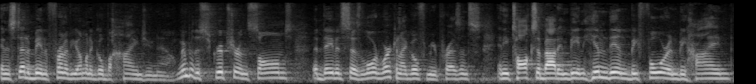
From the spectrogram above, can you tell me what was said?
and instead of being in front of you, I'm going to go behind you now. Remember the scripture in Psalms that David says, Lord, where can I go from your presence? And he talks about him being hemmed in before and behind.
